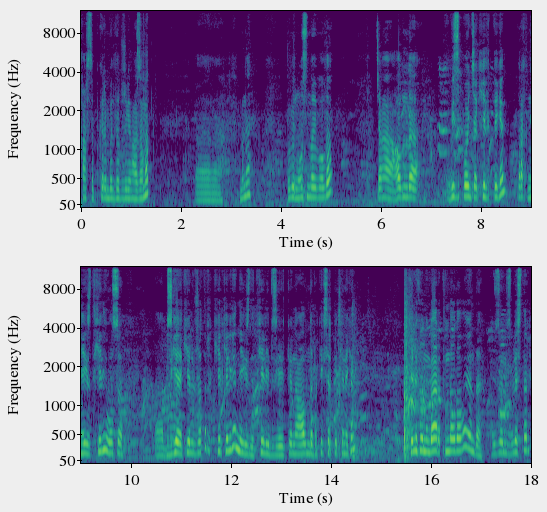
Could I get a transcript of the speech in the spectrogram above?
қарсы пікірін білдіріп жүрген азамат. Ә, міне бүгін осындай болды. Жаңа алдында визит бойынша келдік деген бірақ негізі тікелей осы ә, бізге келіп жатыр. Кел, келген негізінде тікелей бізге өйткені алдында бір тексеріп кеткен екен. Телефонның бәрі тыңдауда ғой енді өздеріңіз білесіздер.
